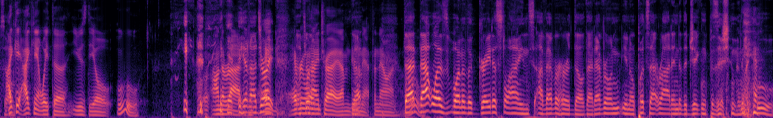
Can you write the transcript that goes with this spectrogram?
So I can't I can't wait to use the old ooh on the rod. yeah, that's right. That's Everyone right. I try, I'm doing Yep. that from now on. That Ooh. that was one of the greatest lines I've ever heard, though. That everyone you know puts that rod into the jigging position and like, ooh,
